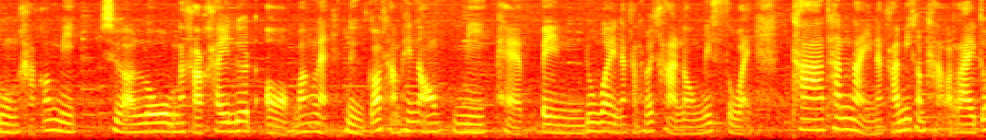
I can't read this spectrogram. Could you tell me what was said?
ยุงค่ะก็มีเชื้อโรคนะคะไข้เลือดออกบ้างแหละหนึ่งก็ทำให้น้องมีแผลเป็นด้วยนะคะทำให้ขาน้องไม่สวย ถ้าท่านไหนนะคะมีคำถามอะไรก็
